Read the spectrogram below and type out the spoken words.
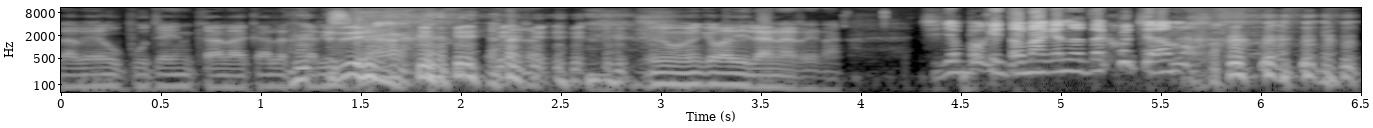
la veu potent que la caracteritza. Sí. el moment que va dir l'Anna Herrera. Si un poquito más que no te escuchamos.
